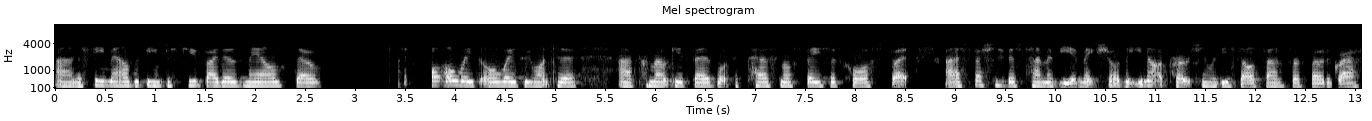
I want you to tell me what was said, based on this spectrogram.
Uh, the females are being pursued by those males. So always, always, we want to uh, promote give bears lots of personal space, of course, but uh, especially this time of year. Make sure that you're not approaching with your cell phone for a photograph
